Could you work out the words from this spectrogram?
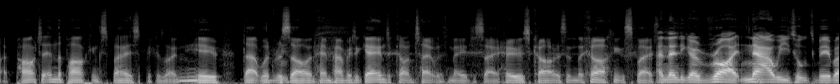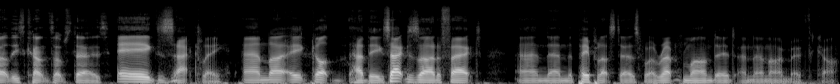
I parked it in the parking space because I knew that would result in him having to get into contact with me to say whose car is in the parking space. And then you go right now. You talk to me about these cunts upstairs. Exactly, and I, it got had the exact desired effect. And then the people upstairs were reprimanded, and then I moved the car.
